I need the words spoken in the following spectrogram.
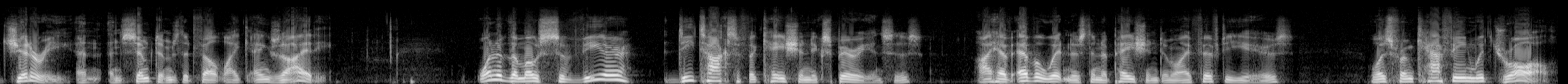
jittery and, and symptoms that felt like anxiety. One of the most severe detoxification experiences I have ever witnessed in a patient in my 50 years was from caffeine withdrawal.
